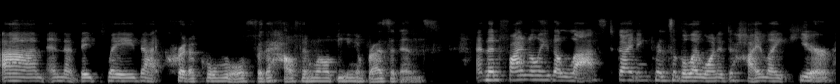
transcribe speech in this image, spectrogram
um, and that they play that critical role for the health and well-being of residents. And then finally, the last guiding principle I wanted to highlight here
